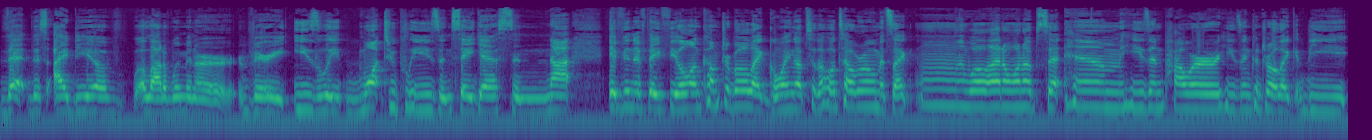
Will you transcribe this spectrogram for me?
that this idea of a lot of women are very easily want to please and say yes and not even if they feel uncomfortable like going up to the hotel room it's like mm, well i don't want to upset him. He's in power. He's in control. Like the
